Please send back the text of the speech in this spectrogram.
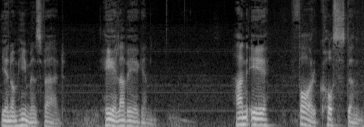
genom himmelsfärd, hela vägen. Han är farkosten.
